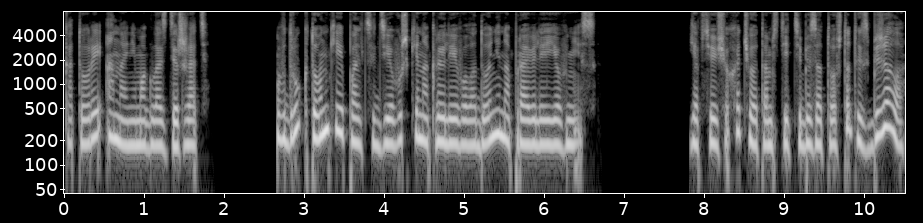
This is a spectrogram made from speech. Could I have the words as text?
который она не могла сдержать. Вдруг тонкие пальцы девушки накрыли его ладони, направили ее вниз. «Я все еще хочу отомстить тебе за то, что ты сбежала»,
